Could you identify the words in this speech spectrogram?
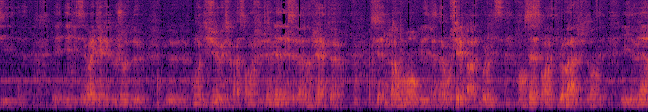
et, c'est vrai qu'il y a quelque chose de, prodigieux avec ce passeport. Moi, j'aime bien dire que c'est un objet acteur. Parce qu'il y a tout un moment où il est interrogé par la police française pour un diplomate, justement. il, devient,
